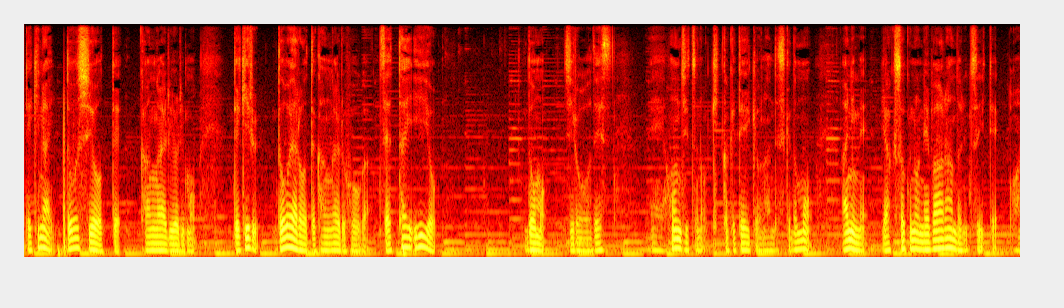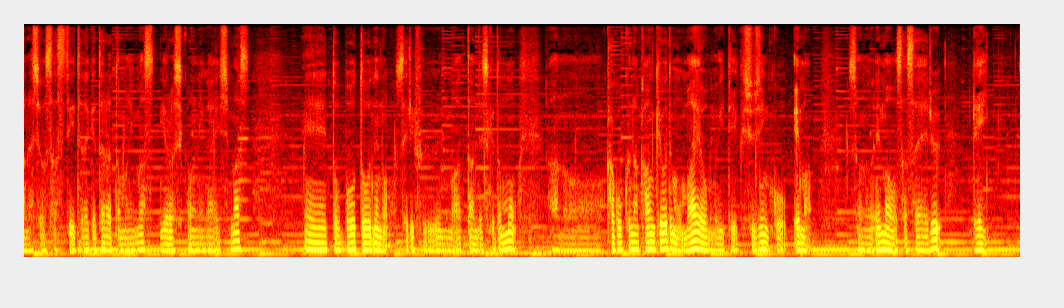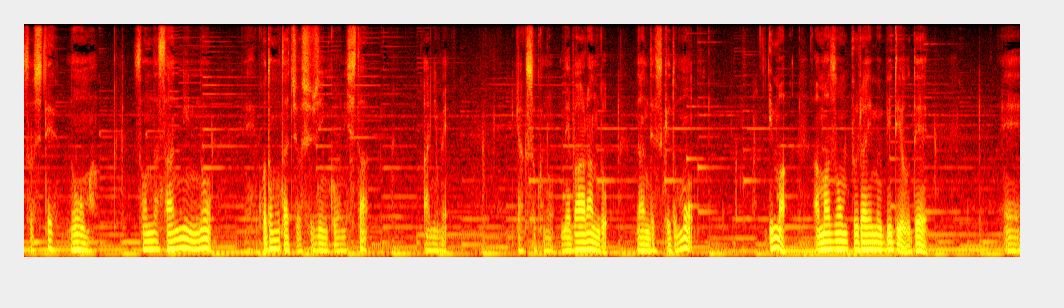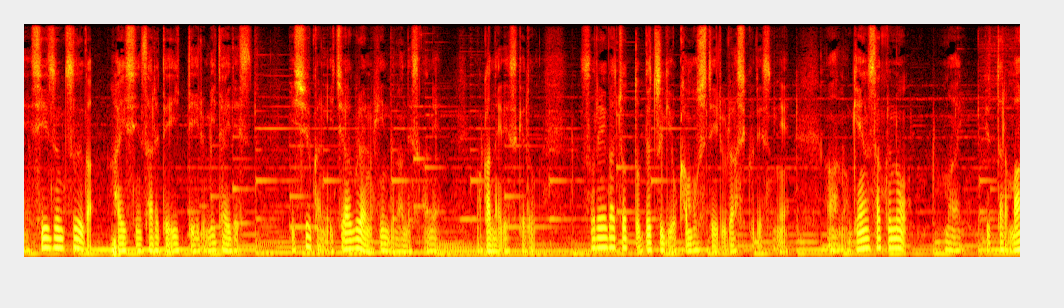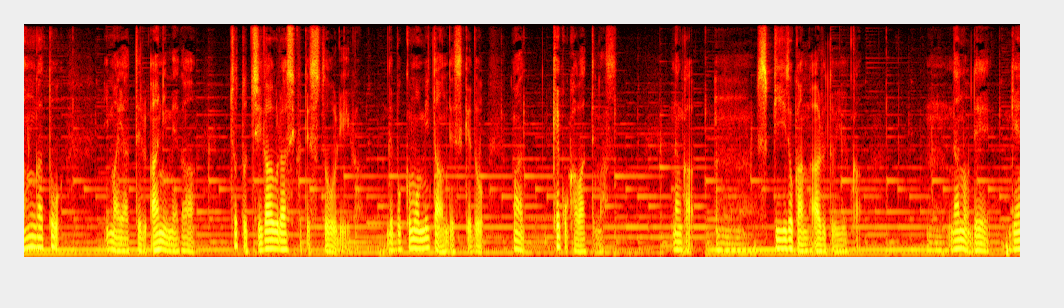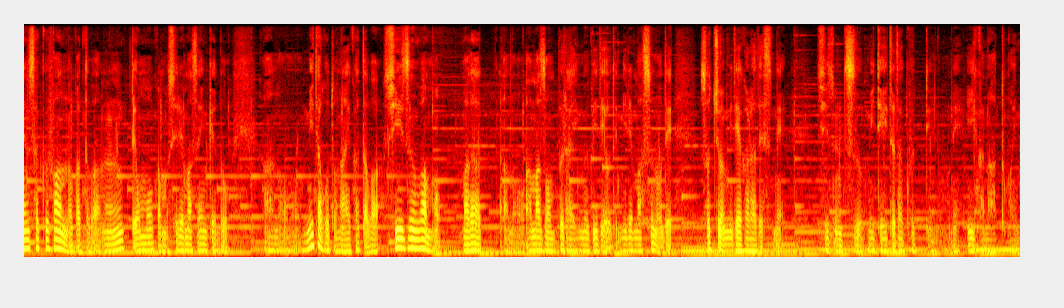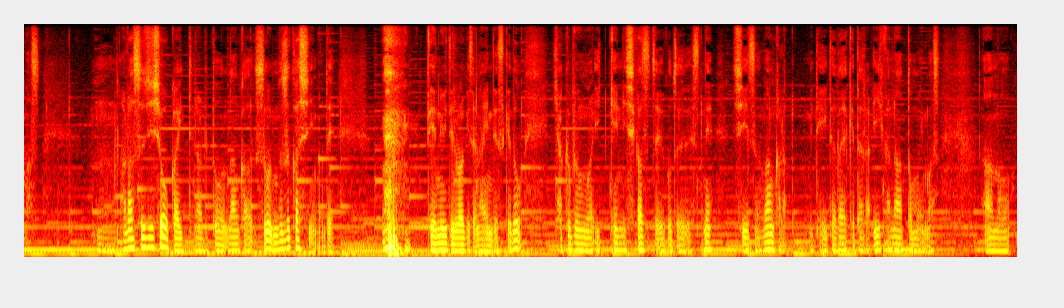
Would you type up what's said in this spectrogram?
できない。どうしようって考えるよりもできる。どうやろうって考える方が絶対いいよ。どうも次郎です、えー、本日のきっかけ提供なんですけどもアニメ「約束のネバーランド」についてお話をさせていただけたらと思います。よろしくお願いします。えーと、冒頭でのセリフにもあったんですけども、あのー、過酷な環境でも前を向いていく主人公エマ。そのエマを支えるレイ。そしてノーマン。そんな3人の子供たちを主人公にしたアニメ「約束のネバーランド」なんですけども今 Amazon プライムビデオで、えー、シーズン2が配信されていっているみたいです。1週間に1話ぐらいの頻度なんですかね。わかんないですけど。それがちょっと物議を醸しているらしくですね。あの原作のまあ言ったら漫画と今やってるアニメがちょっと違うらしくてストーリーがで僕も見たんですけどまあ結構変わってますなんかうんスピード感があるというか、うん、なので原作ファンの方はうんって思うかもしれませんけどあの見たことない方はシーズン1もまだあの Amazon プライムビデオで見れますのでそっちを見てからですねシーズン2を見ていただくっていうのもねいいかなと思います。うん、あらすじ紹介ってなるとなんかすごい難しいので 手抜いてるわけじゃないんですけど百聞は一見にしかずということでですねシーズン1から見ていただけたらいいかなと思いますあの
